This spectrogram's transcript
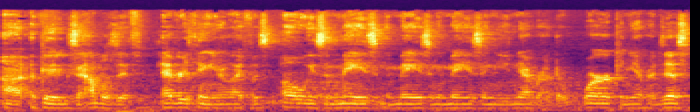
Uh, a good example is if everything in your life was always amazing, amazing, amazing, you never had to work and you never had this,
